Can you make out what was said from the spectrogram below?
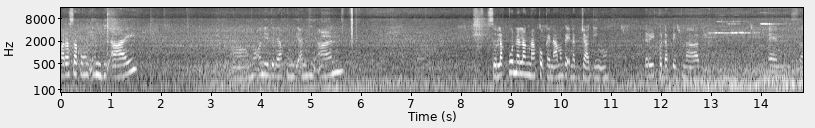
para sa kong NBI. Uh, mo ni dire akong gianhian. So, lako na lang nako kay naman gay nag-jogging oh. Dire ko dapit nag and sa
